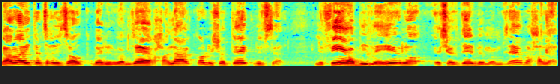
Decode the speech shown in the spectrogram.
למה היית צריך לצעוק? בין אם ממזר, חלל, כל מי ששותק, נפסל. לפי רבי מאיר, לא, יש הבדל בממזר וחלל.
